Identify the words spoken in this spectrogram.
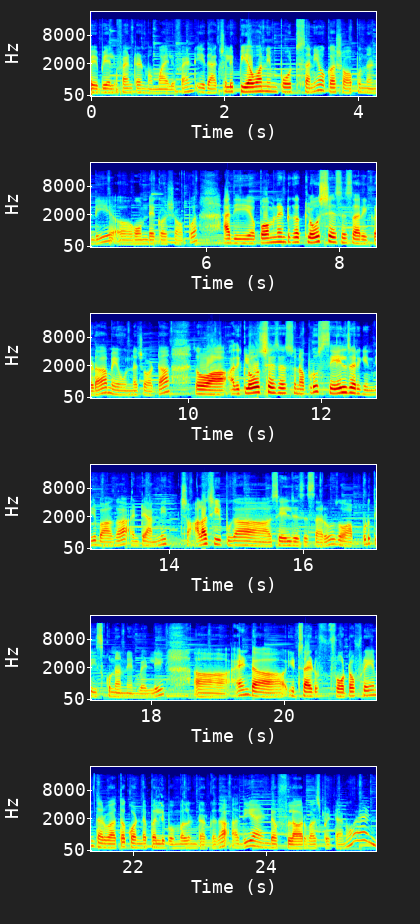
baby elephant and mamma elephant. ఇది యాక్చువల్లీ పియవన్ ఇంపోర్ట్స్ అని ఒక షాప్ ఉందండి హోమ్ డెకోర్ షాప్. అది పర్మనెంట్గా క్లోజ్ చేసేసారు ఇక్కడ మేము ఉన్న చోట. సో అది క్లోజ్ చేసేస్తున్నప్పుడు సేల్ జరిగింది బాగా. అంటే అన్నీ చాలా చీప్గా సేల్ చేసేసారు. సో అప్పుడు తీసుకున్నాను నేను వెళ్ళి. And it side photo frame తర్వాత కొండపల్లి బొమ్మలు ఉంటారు కదా అది అండ్ ఫ్లవర్ వాజ్ పెట్టాను. అండ్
